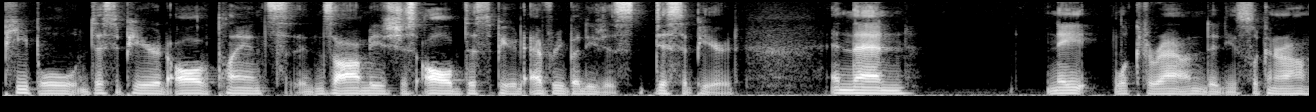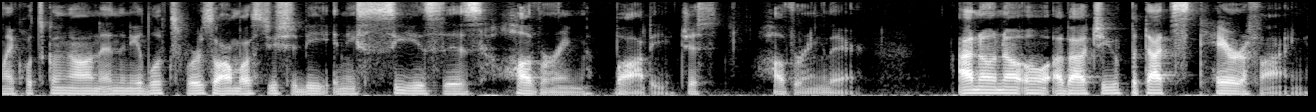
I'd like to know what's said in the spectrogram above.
people disappeared, all the plants and zombies just all disappeared. Everybody just disappeared. And then Nate looked around and he's looking around like, what's going on? And then he looks where Zomboss used to be and he sees this hovering body just hovering there. I don't know about you, but that's terrifying.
